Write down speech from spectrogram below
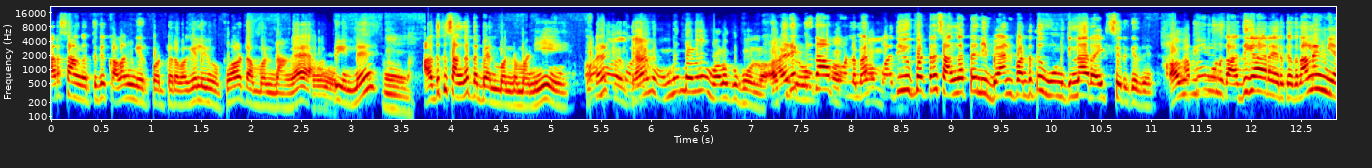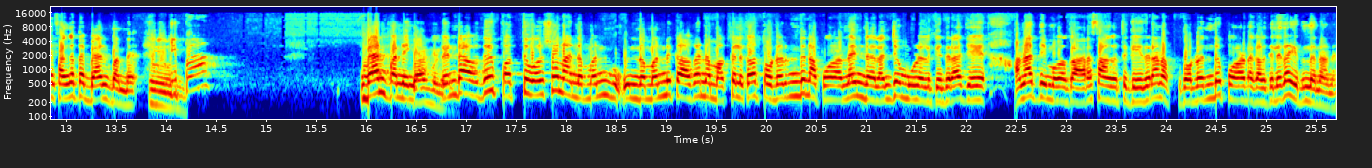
அரசாங்கத்துக்கு களங்கு ஏற்படுத்துற வகையில இவங்க போராட்டம் பண்ணாங்க. அப்படின்னு அதுக்கு சங்கத்தை பேன் பண்ணமா நீ? வழக்கு போடணும். தான் போடணுமே. பதிவு பெற்ற சங்கத்தை நீ பேன் பண்றதுக்கு உனக்கு என்ன ரைட்ஸ் இருக்குது? அப்ப உனக்கு அதிகாரம் இருக்கிறதுனால நீ சங்கத்தை பேன் பண்ண. இப்ப பேன் பண்ணீங்க. ரெண்டாவது பத்து வருஷம் நான் இந்த மண் இந்த மண்ணுக்காக நான் மக்களுக்காக தொடர்ந்து நான் போராடினேன். இந்த லஞ்ச ஊழலுக்கு எதிராக அதிமுக அரசாங்கத்துக்கு எதிராக நான் தொடர்ந்து போராட்ட காலத்திலே தான் இருந்தேன் நான்.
